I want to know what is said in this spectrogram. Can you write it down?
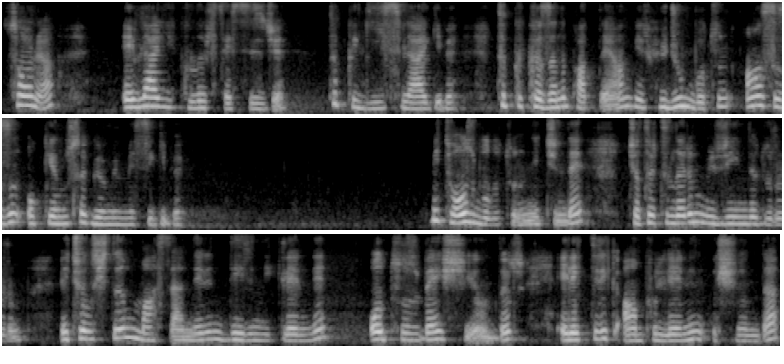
Sonra evler yıkılır sessizce. Tıpkı giysiler gibi. Tıpkı kazanı patlayan bir hücum botun ansızın okyanusa gömülmesi gibi.'' Bir toz bulutunun içinde çatırtıların müziğinde dururum ve çalıştığım mahzenlerin derinliklerini 35 yıldır elektrik ampullerinin ışığında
